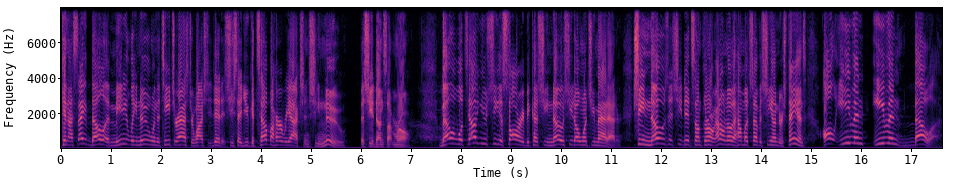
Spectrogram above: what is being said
Can I say Bella immediately knew when the teacher asked her why she did it? She said you could tell by her reaction she knew that she had done something wrong. Bella will tell you she is sorry because she knows she don't want you mad at her. She knows that she did something wrong. I don't know how much of it she understands. All even even Bella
